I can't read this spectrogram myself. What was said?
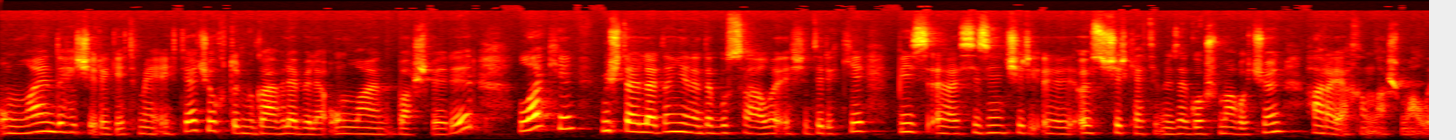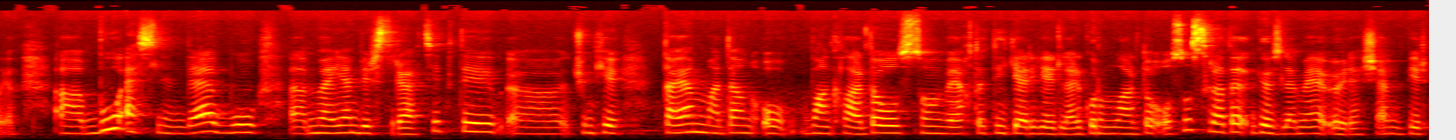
onlayndır, heç yerə getməyə ehtiyac yoxdur. Müqavilə belə onlayn baş verir. Lakin müştərilərdən yenə də bu sualı eşidirik ki, biz sizin öz şirkətimizə qoşmaq üçün hara yaxınlaşmalıyıq? Bu əslində bu müəyyən bir stereotipdir. Çünki dayanmadan o banklarda olsun və yaxud da digər yerlər, qurumlarda olsun, sırada gözləməyə öyrəşən bir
